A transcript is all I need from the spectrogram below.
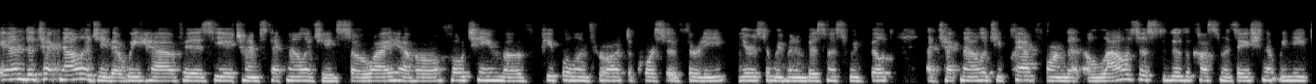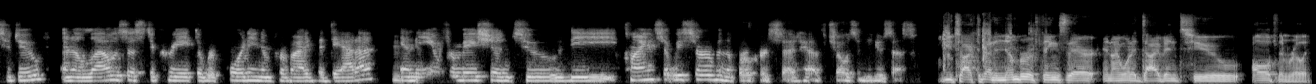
And the technology that we have is EHIM's technology. So I have a whole team of people, and throughout the course of 30 years that we've been in business, we've built a technology platform that allows us to do the customization that we need to do and allows us to create the reporting and provide the data mm-hmm. and the information to the clients that we serve and the brokers that have chosen to use us. You talked about a number of things there, and I want to dive into all of them really.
